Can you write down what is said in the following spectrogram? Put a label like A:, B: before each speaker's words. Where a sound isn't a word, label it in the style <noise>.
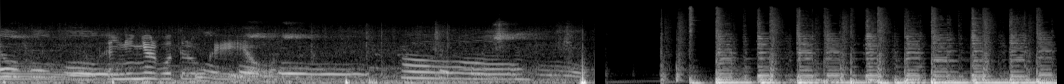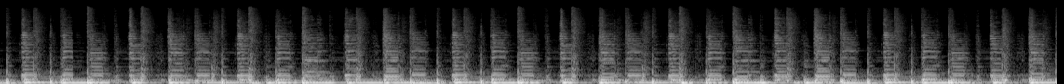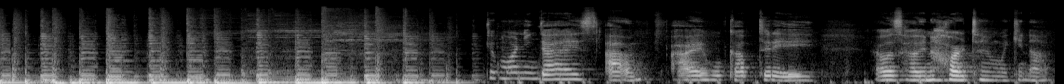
A: cute. El niño el bote lo creo. Oh. Good morning, guys. Um, I woke up today. I was having a hard time waking up,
